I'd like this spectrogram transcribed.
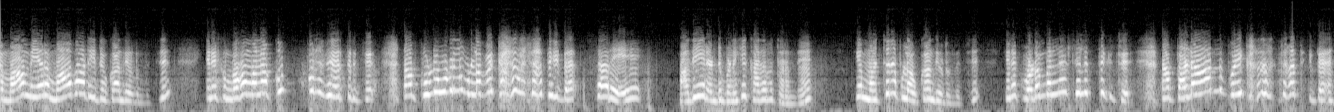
என் மாமியார மாவாட்டிட்டு உட்கார்ந்து இருந்துச்சு. எனக்கு முகமெல்லாம் குப்புன்னு வேர்த்துருச்சு நான் குடுகுடுன்னு உள்ள போய் கதவை சாத்திக்கிட்டேன் சரி. மதியம் ரெண்டு மணிக்கு கதவை திறந்தேன். என் மச்சன புள்ள உட்கார்ந்துட்டு இருந்துச்சு. எனக்கு உடம்பெல்லாம் செலுத்துக்குச்சு. நான் படார்னு போய் கதவை சாத்திக்கிட்டேன்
